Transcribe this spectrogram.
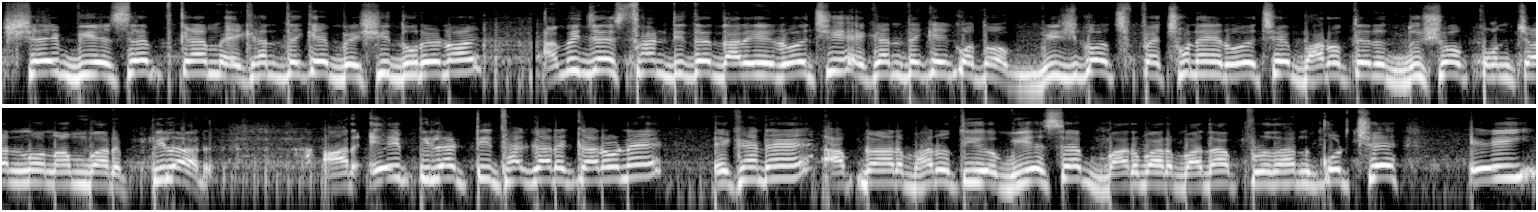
সেই বিএসএফ ক্যাম্প এখান থেকে বেশি দূরে নয়। আমি যে স্থানটিতে দাঁড়িয়ে রয়েছি, এখান থেকে কত? বিশ গজ পেছনে রয়েছে ভারতের দুশো পঞ্চান্ন নাম্বার পিলার। আর এই পিলারটি থাকার কারণে এখানে আপনার ভারতীয় বিএসএফ বারবার বাধা প্রদান করছে। এই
